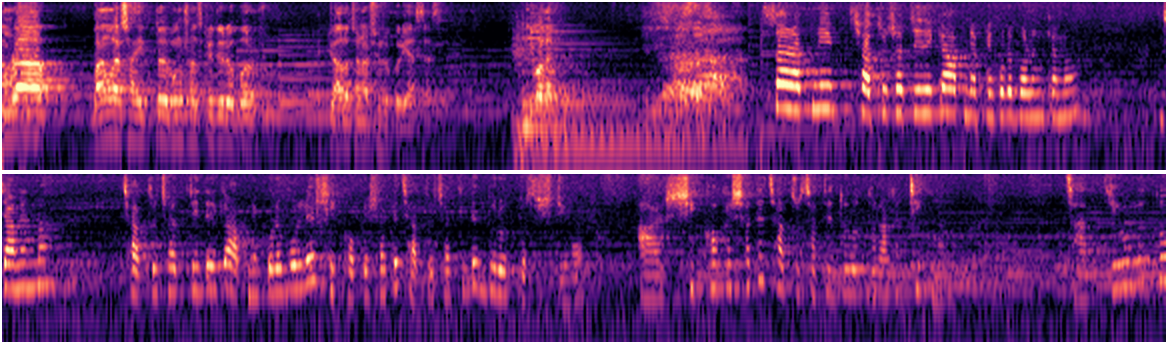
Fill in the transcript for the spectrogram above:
আমরা বাংলা সাহিত্য এবং সংস্কৃতির উপর একটু আলোচনা শুরু করি আস্তে আস্তে। কি বলেন? স্যার আপনি ছাত্রছাত্রীদেরকে আপনি আপনি করে বলেন কেন? জানেন না? ছাত্রছাত্রীদেরকে আপনি করে বললে শিক্ষকের সাথে ছাত্রছাত্রীদের দূরত্ব সৃষ্টি হয়। আর শিক্ষকের সাথে ছাত্রছাত্রীর দূরত্ব রাখা ঠিক না। ছাত্রী হলে তো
